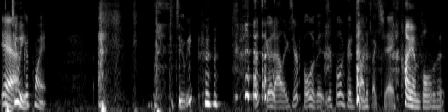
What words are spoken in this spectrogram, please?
Yeah. Patooey. Good point. Patooey? That's good, Alex. You're full of it. You're full of good sound effects today. I am full of it.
